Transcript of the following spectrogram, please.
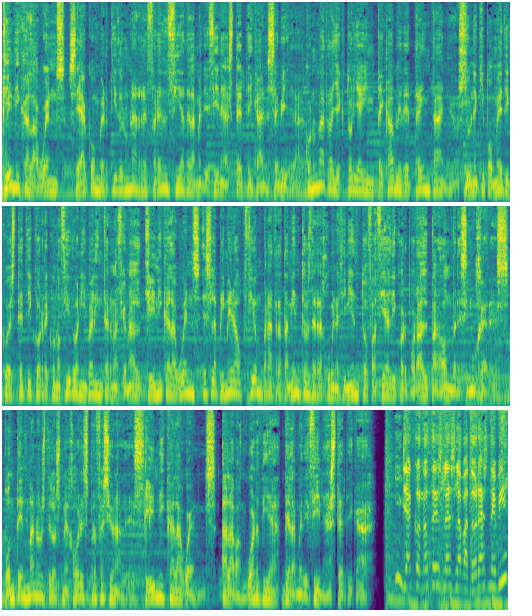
Clínica Lawens se ha convertido en una referencia de la medicina estética en Sevilla, con una trayectoria impecable de 30 años y un equipo médico estético reconocido a nivel internacional. Clínica Lawens es la primera opción para tratamientos de rejuvenecimiento facial y corporal para hombres y mujeres. Ponte en manos de los mejores profesionales. Clínica Lawens, a la vanguardia de la medicina estética. ¿Ya conoces las lavadoras Nevir?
